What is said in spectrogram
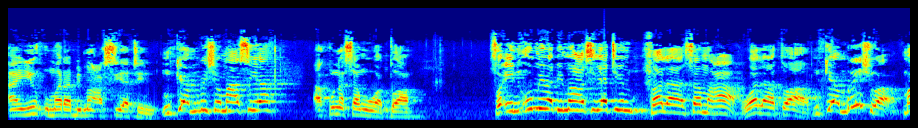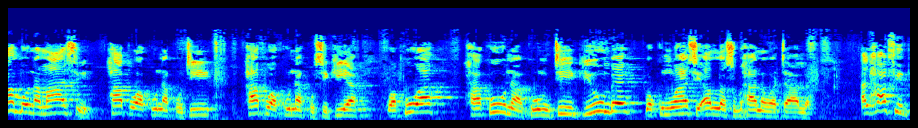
ayu umara bimaasiyatin mkiamrishwa maasia hakuna samu wa taa. Fa in umira bimaasiyatin fala sam'a wala taa. Mkiamrishwa mambo na maasi hapo hakuna kutii hapo hakuna kusikia kwa kuwa hakuna kumtii kiumbe kwa kumwasi Allah subhanahu wa ta'ala. Al-hafidh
